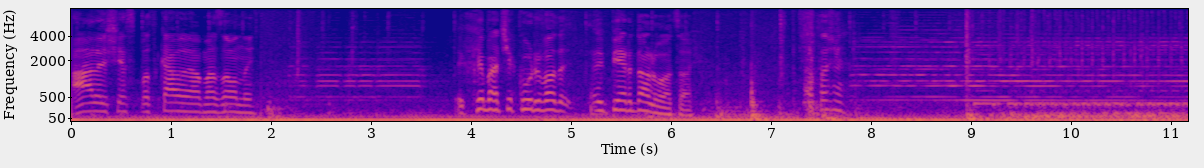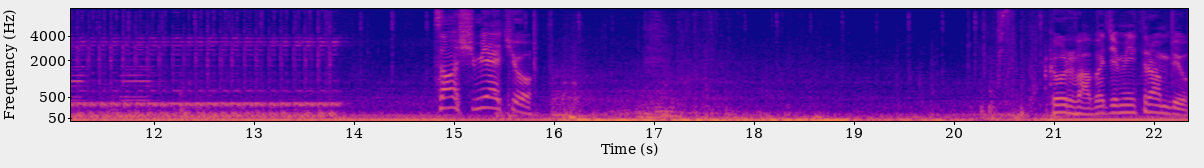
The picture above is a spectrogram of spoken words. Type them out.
Ale się spotkały Amazony. Chyba cię kurwa d- pierdolło coś. A to się. Co śmieciu? Kurwa, będzie mi trąbił.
